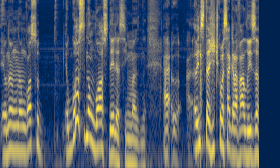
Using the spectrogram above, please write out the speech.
Eu não, não gosto... Eu gosto e não gosto dele, assim, mas... ah, antes da gente começar a gravar, a Luísa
